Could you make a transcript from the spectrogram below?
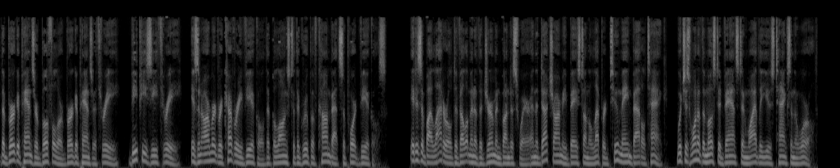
The Bergepanzer Büffel or Bergepanzer III, BPZ 3, is an armored recovery vehicle that belongs to the group of combat support vehicles. It is a bilateral development of the German Bundeswehr and the Dutch Army based on the Leopard 2 main battle tank, which is one of the most advanced and widely used tanks in the world.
